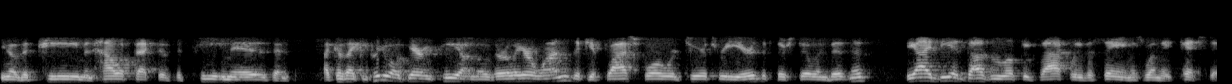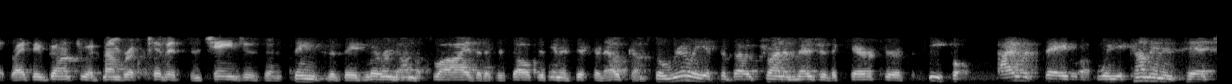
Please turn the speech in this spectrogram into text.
you know, the team and how effective the team is. And because I can pretty well guarantee on those earlier ones, if you flash forward two or three years, if they're still in business, the idea doesn't look exactly the same as when they pitched it, right? They've gone through a number of pivots and changes and things that they've learned on the fly that have resulted in a different outcome. So really it's about trying to measure the character of the people I would say, look, when you come in and pitch,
